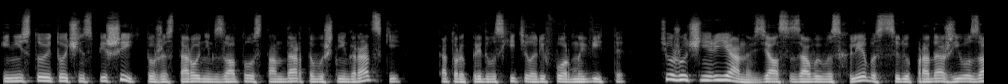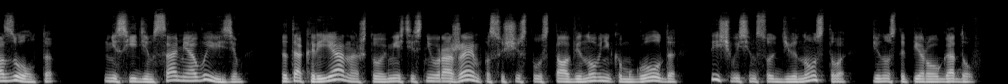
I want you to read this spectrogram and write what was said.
И не стоит очень спешить, тоже сторонник золотого стандарта Вышнеградский, который предвосхитил реформы Витте, все же очень рьяно взялся за вывоз хлеба с целью продажи его за золото. Не съедим сами, а вывезем. Да так рьяно, что вместе с неурожаем по существу стал виновником голода 1890-91 годов.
